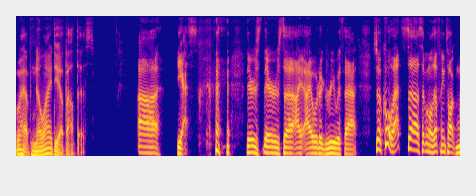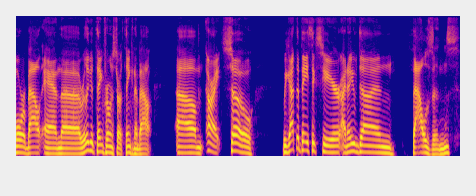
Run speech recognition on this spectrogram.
who have no idea about this. Uh yes. there's there's uh, I I would agree with that. So cool. That's uh, something we'll definitely talk more about and uh really good thing for everyone to start thinking about. Um all right. So we got the basics here. I know you've done thousands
